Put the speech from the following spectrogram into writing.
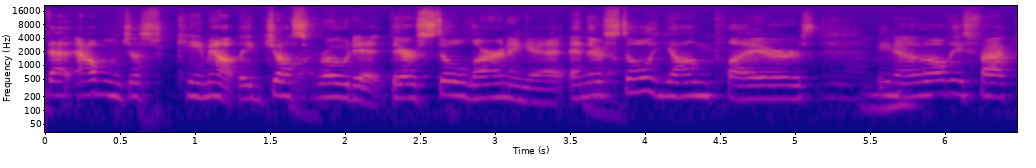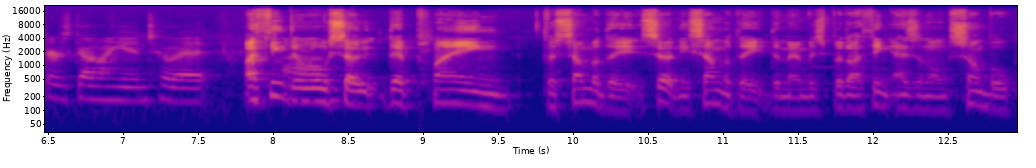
that album just came out, they just wrote it. They're still learning it, and they're still young players. You know, all these factors going into it. I think Um, they're also they're playing for some of the certainly some of the, the members, but I think as an ensemble,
